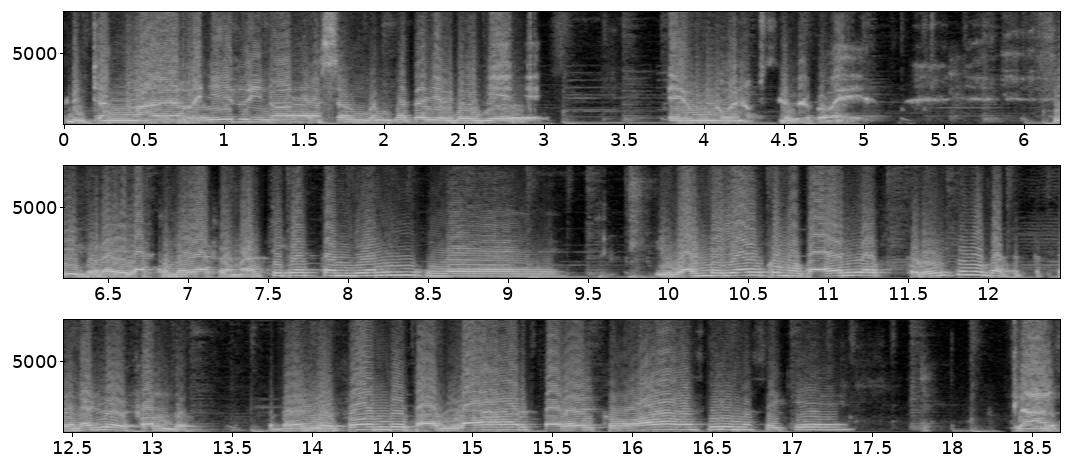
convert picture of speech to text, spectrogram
mientras nos haga reír y nos haga pasar un buen rato, yo creo que es una buena opción la comedia. Sí, por ahí las comedias románticas también me... Igual me llaman como para verlo, por último, para tenerlo de fondo. Para tenerlo de fondo, para hablar, para ver cómo va, así, no sé qué. Claro.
